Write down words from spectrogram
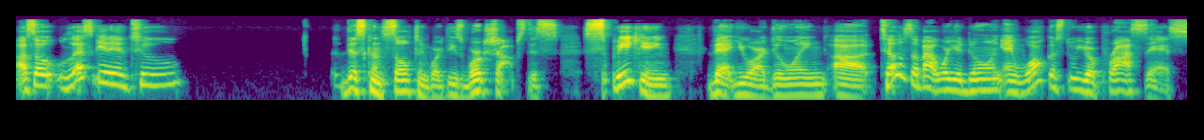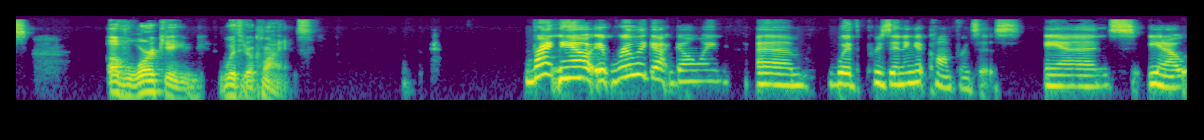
Uh, so let's get into this consulting work, these workshops, this speaking that you are doing. Uh, tell us about what you're doing and walk us through your process of working with your clients. Right now, it really got going um, with presenting at conferences. And, you know,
